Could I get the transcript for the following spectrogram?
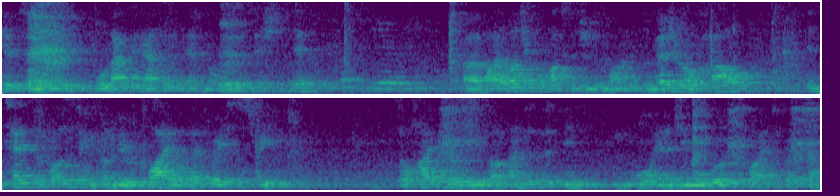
gets used for lactic acid and ethanol fermentations. Yes? Uh, biological oxygen demand. It's a measure of how intense the processing is going to be required of that waste stream. So high BODs are under, it means more energy, more work required to break down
